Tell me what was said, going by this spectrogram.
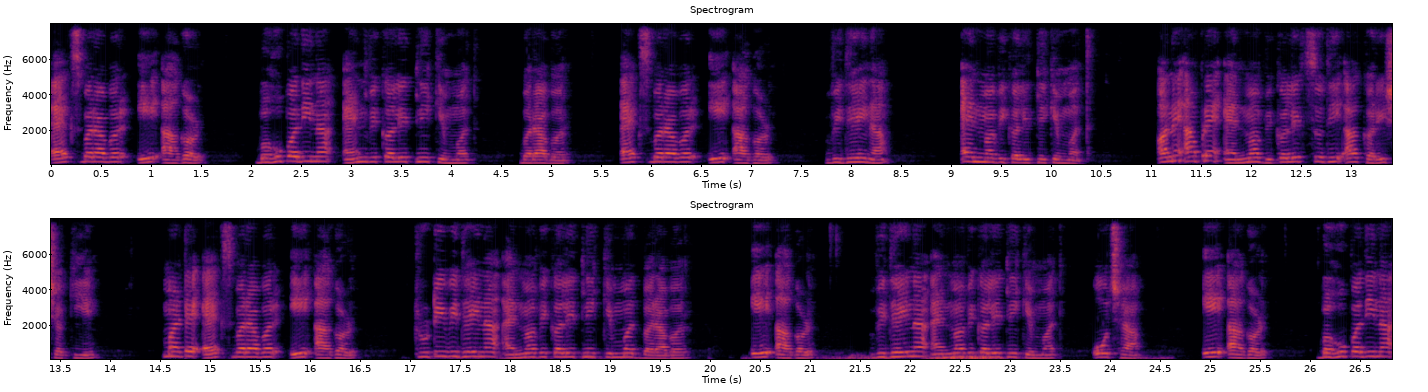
એક્સ બરાબર એ આગળ, બહુપદીના એન વિકલિતની કિંમત બરાબર એક્સ બરાબર એ આગળ, વિધેયના એનમાં વિકલિતની કિંમત. અને આપણે એનમાં વિકલિત સુધી આ કરી શકીએ. માટે એક્સ બરાબર એ આગળ ત્રુટી વિધેયના એનમાં વિકલિતની કિંમત બરાબર. એ આગળ વિધેયના એનમાં વિકલિતની કિંમત ઓછા એ આગળ બહુપદીના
